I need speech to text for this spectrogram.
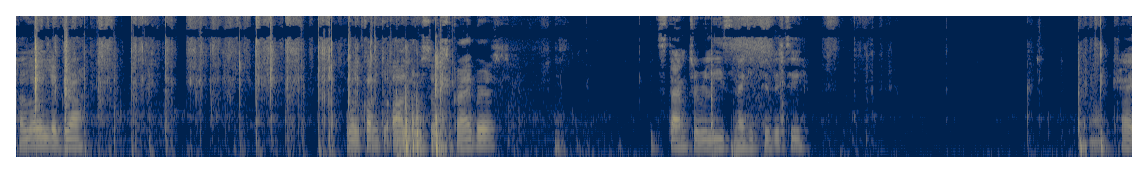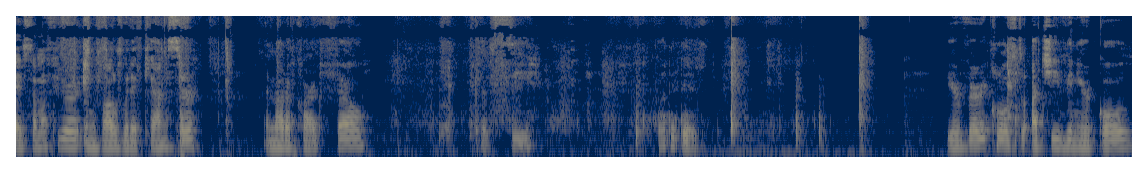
Hello, Libra. Welcome to all new subscribers. It's time to release negativity. Okay, some of you are involved with a cancer. Another card fell. Let's see what it is. You're very close to achieving your goal.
